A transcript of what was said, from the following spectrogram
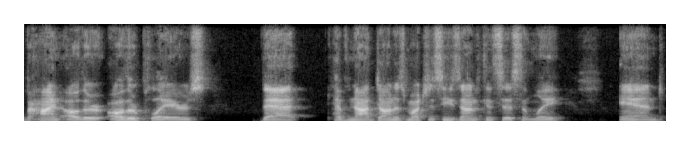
behind other other players that have not done as much as he's done consistently. And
